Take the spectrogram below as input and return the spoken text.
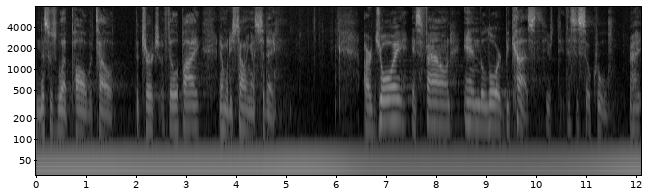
And this is what Paul would tell the church of Philippi and what he's telling us today. Our joy is found in the Lord because, this is so cool, right?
